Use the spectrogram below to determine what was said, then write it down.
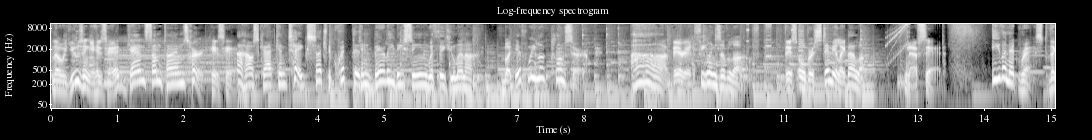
Though using his head can sometimes hurt his head. A house cat can take such equip that can barely be seen with the human eye. But if we look closer, ah, there it feelings of love. This overstimulate Bella. Enough said. Even at rest, the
